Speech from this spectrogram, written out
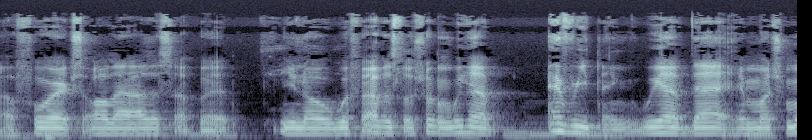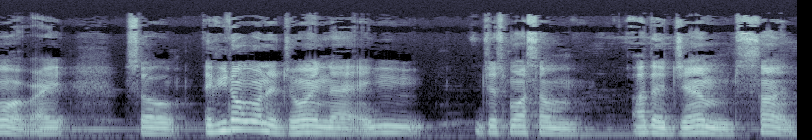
uh, Forex, all that other stuff. But, you know, with Forever Slow Stroking, we have everything. We have that and much more, right? So if you don't want to join that and you just want some other gems, son,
